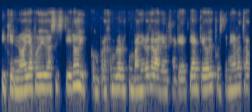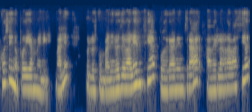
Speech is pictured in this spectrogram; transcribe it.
y quien no haya podido asistir hoy, como por ejemplo los compañeros de Valencia, que decían que hoy pues tenían otra cosa y no podían venir, ¿vale? Pues los compañeros de Valencia podrán entrar a ver la grabación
